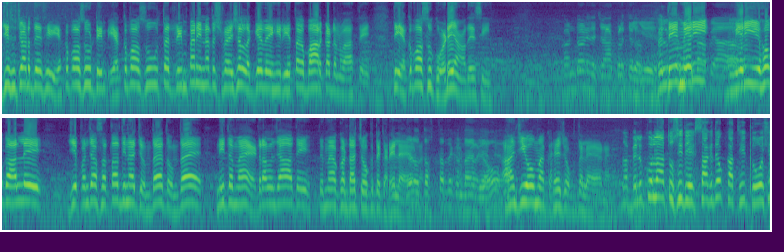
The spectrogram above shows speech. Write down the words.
ਜਿਸ ਚੜਦੇ ਸੀ ਇੱਕ ਪਾਸੋਂ ਟਿਮ ਇੱਕ ਪਾਸੋਂ ਤੇ ਟਿੰਪਰ ਇਹਨਾਂ ਤੇ ਸਪੈਸ਼ਲ ਲੱਗੇ ਹੋਏ ਸੀ ਰੇਤਾ ਬਾਹਰ ਕੱਢਣ ਵਾਸਤੇ ਤੇ ਇੱਕ ਪਾਸੋਂ ਘੋੜੇ ਆਉਂਦੇ ਸੀ। ਕੰਡਾ ਨਹੀਂ ਤੇ ਚਾਕਲ ਚਲੀਏ ਤੇ ਮੇਰੀ ਮੇਰੀ ਇਹੋ ਗੱਲ ਏ ਜੇ ਪੰਜਾਂ ਸੱਤਾਂ ਦਿਨਾਂ ਚ ਹੁੰਦਾ ਹੈ ਤਾਂ ਹੁੰਦਾ ਹੈ ਨਹੀਂ ਤਾਂ ਮੈਂ ਹੈਡਰਲ ਜਾ ਤੇ ਤੇ ਮੈਂ ਉਹ ਕੰਡਾ ਚੁੱਕ ਤੇ ਘਰੇ ਲੈ ਚਲੋ ਆਣਾ ਦਫ਼ਤਰ ਦੇ ਕੰਡਾ ਪਿਆਓ ਹਾਂਜੀ ਉਹ ਮੈਂ ਘਰੇ ਚੁੱਕ ਤੇ ਲੈ ਆਣਾ ਤਾਂ ਬਿਲਕੁਲ ਆ ਤੁਸੀਂ ਦੇਖ ਸਕਦੇ ਹੋ ਕਥਿਤ ਦੋਸ਼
